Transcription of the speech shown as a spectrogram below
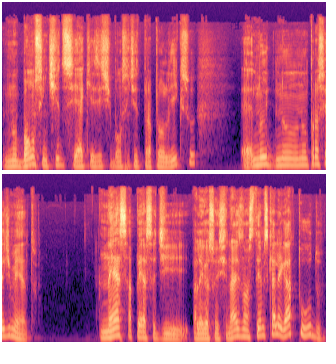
no bom sentido, se é que existe bom sentido para prolixo, é, no, no, no procedimento. Nessa peça de alegações finais, nós temos que alegar tudo.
